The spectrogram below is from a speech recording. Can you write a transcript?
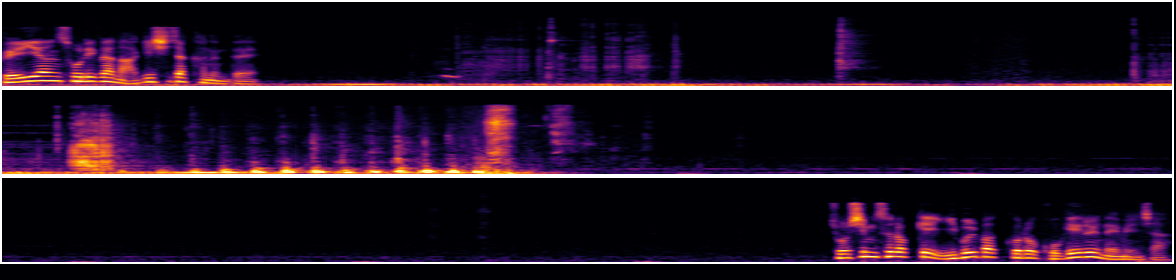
괴이한 소리가 나기 시작하는데 조심스럽게 이불 밖으로 고개를 내밀자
